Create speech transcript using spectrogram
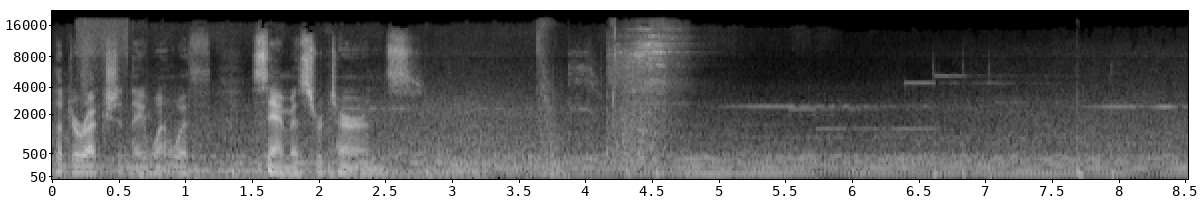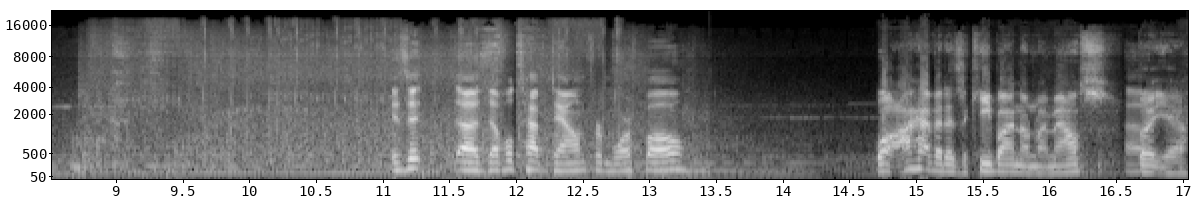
the direction they went with Samus Returns. Is it uh, double tap down for morph ball? Well, I have it as a keybind on my mouse, Oh. but yeah.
